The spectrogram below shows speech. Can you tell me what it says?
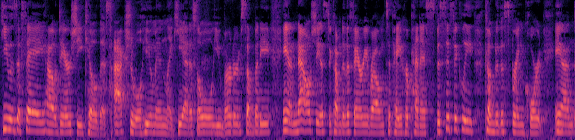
He was a fae, how dare she kill this actual human? Like, he had a soul you murdered somebody, and now she has to come to the fairy realm to pay her penance, specifically come to the spring court and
